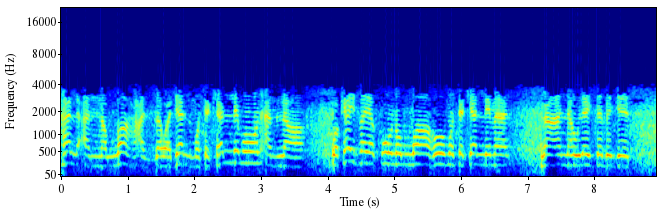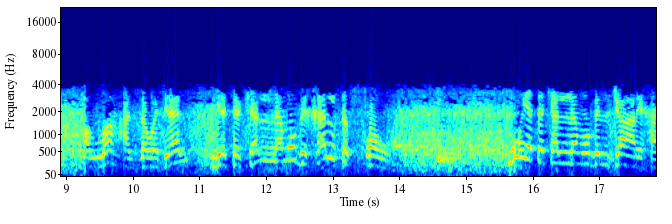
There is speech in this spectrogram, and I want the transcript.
هل أن الله عز وجل متكلم أم لا؟ وكيف يكون الله متكلما مع أنه ليس بجسم؟ الله عز وجل يتكلم بخلق الصوت. مو يتكلم بالجارحة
